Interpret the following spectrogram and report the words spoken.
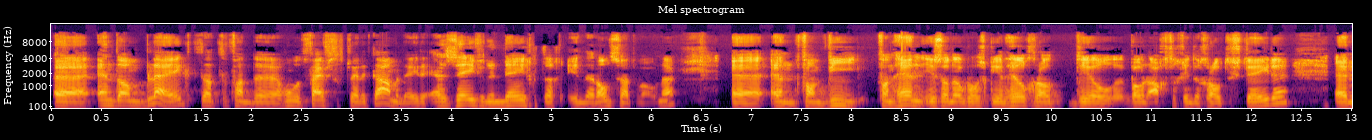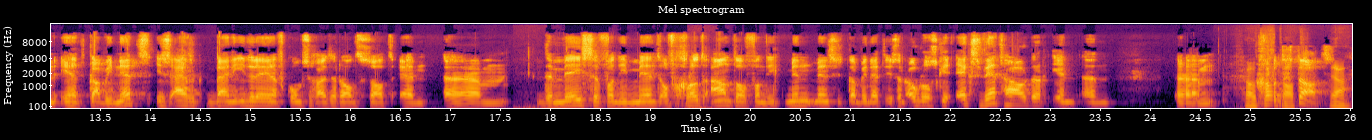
Uh, en dan blijkt dat van de 150 Tweede Kamerleden er 97 in de Randstad wonen. Uh, en van wie van hen is dan ook nog eens een keer een heel groot deel woonachtig in de grote steden. En in het kabinet is eigenlijk bijna iedereen afkomstig uit de Randstad. En um, de meeste van die mensen, of een groot aantal van die men, mensen in het kabinet, is dan ook nog eens een keer ex-wethouder in een um, grote, grote stad. stad. Ja.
